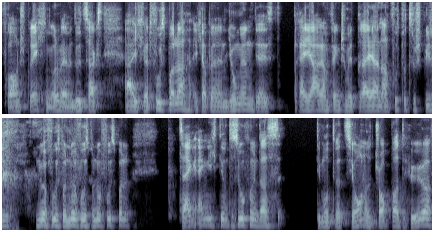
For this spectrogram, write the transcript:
Frauen sprechen, oder? Weil wenn du jetzt sagst, ah, ich werde Fußballer, ich habe einen Jungen, der ist drei Jahre und fängt schon mit drei Jahren an, Fußball zu spielen, nur Fußball, nur Fußball, nur Fußball, zeigen eigentlich die Untersuchungen, dass die Motivation oder Dropout höher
